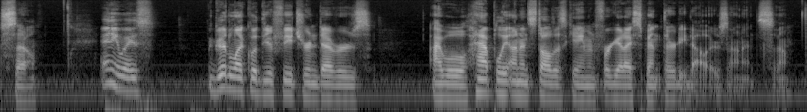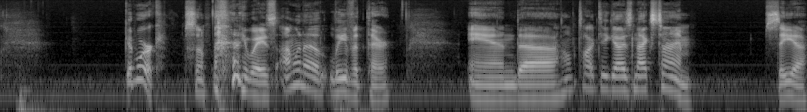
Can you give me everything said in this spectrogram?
So, anyways, good luck with your future endeavors. I will happily uninstall this game and forget I spent $30 on it. So, good work. So, anyways, I'm going to leave it there. And uh, I'll talk to you guys next time. See ya.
